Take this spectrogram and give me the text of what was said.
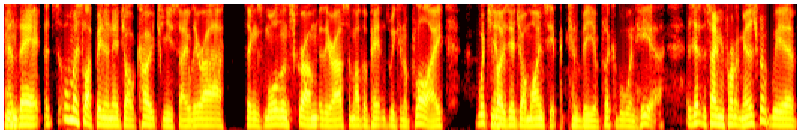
hmm. and that it's almost like being an agile coach and you say there are things more than Scrum. There are some other patterns we can apply. Which yeah. of those agile mindset can be applicable in here? Is that the same in product management where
